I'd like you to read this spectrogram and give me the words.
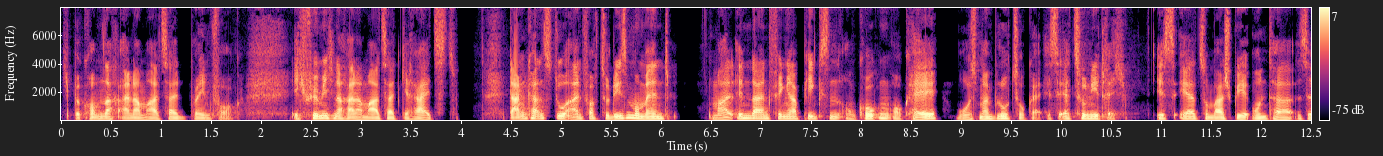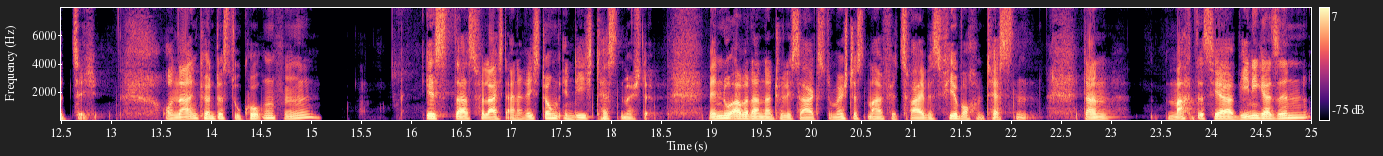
Ich bekomme nach einer Mahlzeit Brain Fog. Ich fühle mich nach einer Mahlzeit gereizt. Dann kannst du einfach zu diesem Moment mal in deinen Finger pieksen und gucken, okay, wo ist mein Blutzucker? Ist er zu niedrig? Ist er zum Beispiel unter 70? Und dann könntest du gucken, hm, ist das vielleicht eine Richtung, in die ich testen möchte. Wenn du aber dann natürlich sagst, du möchtest mal für zwei bis vier Wochen testen, dann macht es ja weniger Sinn,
